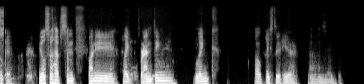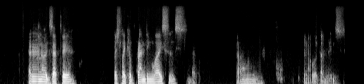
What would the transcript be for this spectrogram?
Okay. We also have some funny like branding link. I'll paste it here. Um, I don't know exactly. There's like a branding license. Um, don't know what that means.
